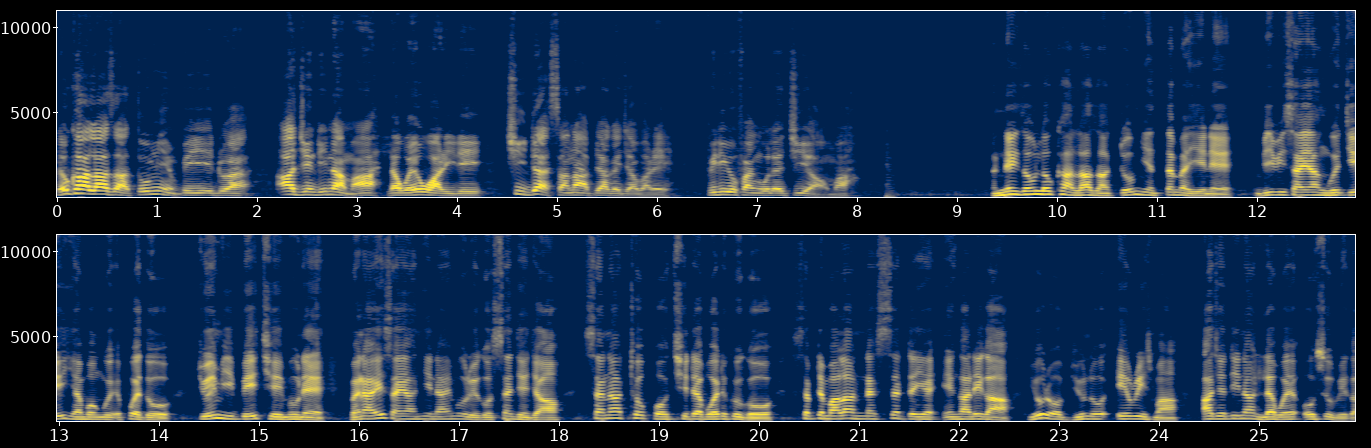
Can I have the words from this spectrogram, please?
လောက်ခလာစာတိုးမြင့်ပေးရေးအတွက် အာဂျင်တီးနားမှာလက်ဝဲဝါရီတွေခြိတက်ဆန္ဒပြခဲ့ကြပါတယ်ဗီဒီယိုဖိုင်ကိုလည်းကြည့်အောင်ပါအနိုင်ဆုံးလောက်ခလာစာတိုးမြင့်တက်မှတ်ရေးနဲ့ပြည်ပဆိုင်ရာငွေကြေးရန်ပုံငွေအဖွဲ့တို့ကျွေးမြီပေးချေမှုနဲ့ဗန္ဒာရေးဆိုင်ရာညှိနှိုင်းမှုတွေကိုဆန့်ကျင်ကြောင်းဆန္ဒထုတ်ဖော်ချစ်တဲ့ပွဲတစ်ခုကိုစက်တင်ဘာလ22ရက်အင်္ဂါနေ့ကမြို့တော်ဘျူနိုအေရီစ်မှာအာဂျင်တီးနားလက်ဝဲအုပ်စုတွေက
